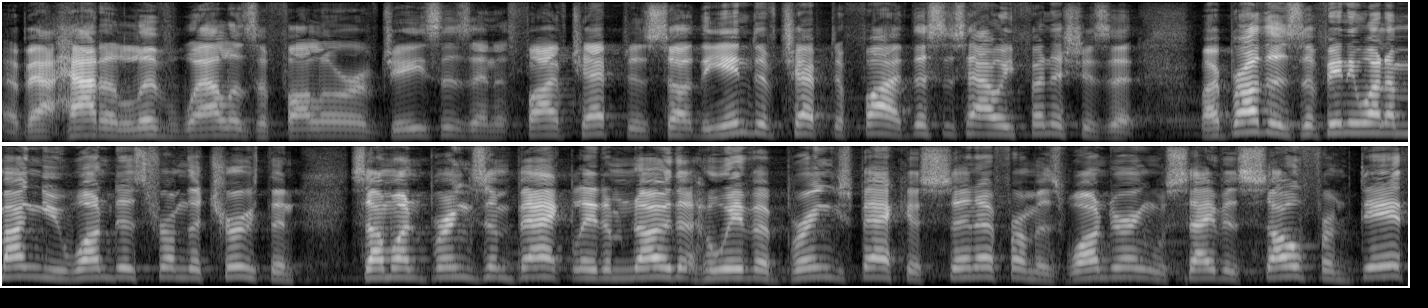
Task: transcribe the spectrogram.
about how to live well as a follower of Jesus. And it's five chapters. So at the end of chapter five, this is how he finishes it. My brothers, if anyone among you wanders from the truth and someone brings him back, let him know that whoever brings back a sinner from his wandering will save his soul from death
